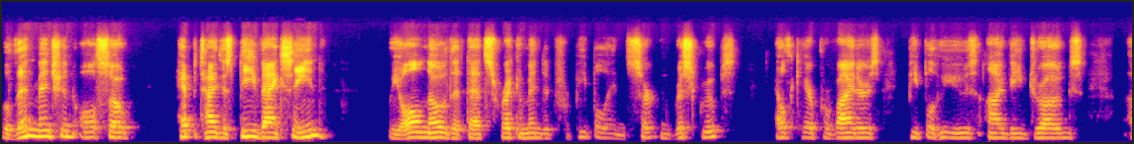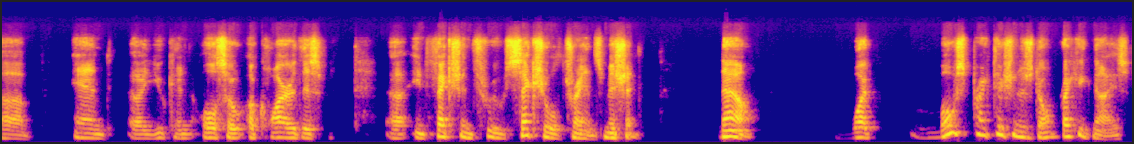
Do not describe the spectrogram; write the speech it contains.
We'll then mention also hepatitis B vaccine. We all know that that's recommended for people in certain risk groups, healthcare providers, people who use IV drugs, uh, and uh, you can also acquire this uh, infection through sexual transmission. Now, what most practitioners don't recognize,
